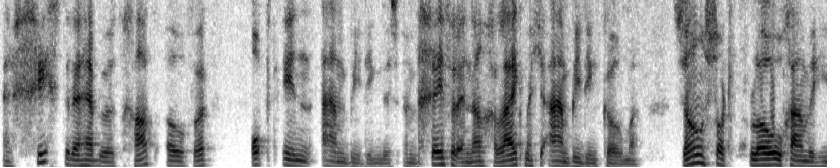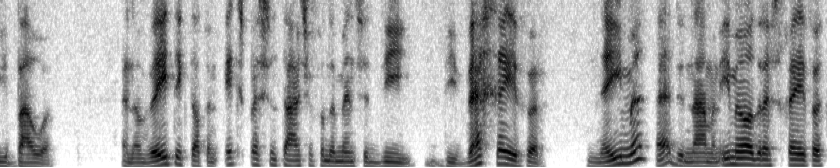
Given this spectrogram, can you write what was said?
En gisteren hebben we het gehad over opt-in aanbieding. Dus een weggever en dan gelijk met je aanbieding komen. Zo'n soort flow gaan we hier bouwen. En dan weet ik dat een x-percentage van de mensen die die weggever nemen, hè, de naam en e-mailadres geven,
